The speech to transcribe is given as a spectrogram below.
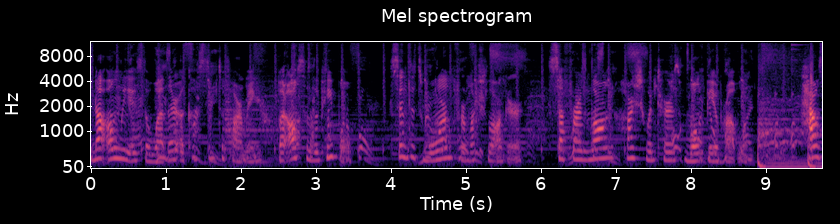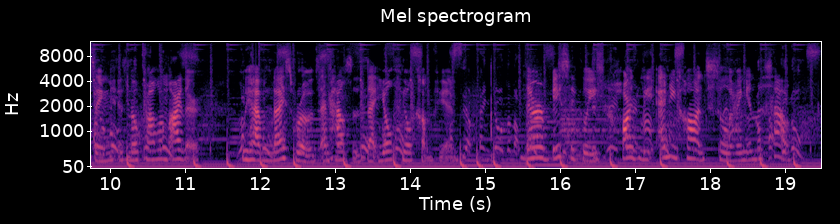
Not only is the weather accustomed to farming, but also the people. Since it's warm for much longer, suffering long, harsh winters won't be a problem. Housing is no problem either. We have nice roads and houses that you'll feel comfy in. There are basically hardly any cons to living in the South.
